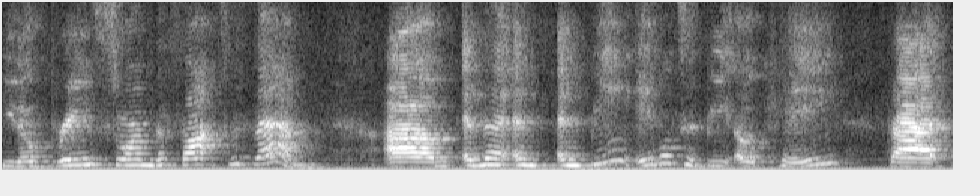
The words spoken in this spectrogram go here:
You know, brainstorm the thoughts with them. Um, and then and, and being able to be okay that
